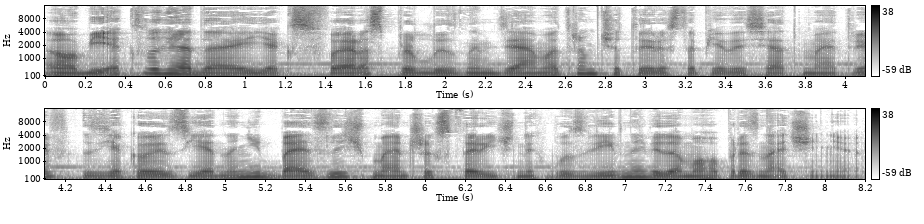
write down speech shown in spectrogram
Об'єкт виглядає як сфера з приблизним діаметром 450 метрів, з якою з'єднані безліч менших сферичних вузлів невідомого призначення.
